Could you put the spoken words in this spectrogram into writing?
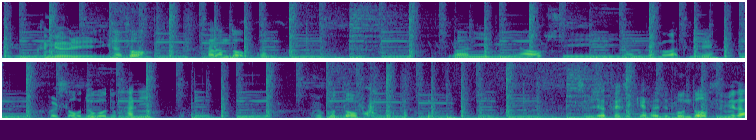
그리고 금요일이라서 사람도 없고 시간이 9시 정도 된 것 같은데 벌써 어둑어둑하니 볼 것도 없고 심지어 퇴직해서 이제 돈도 없습니다.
